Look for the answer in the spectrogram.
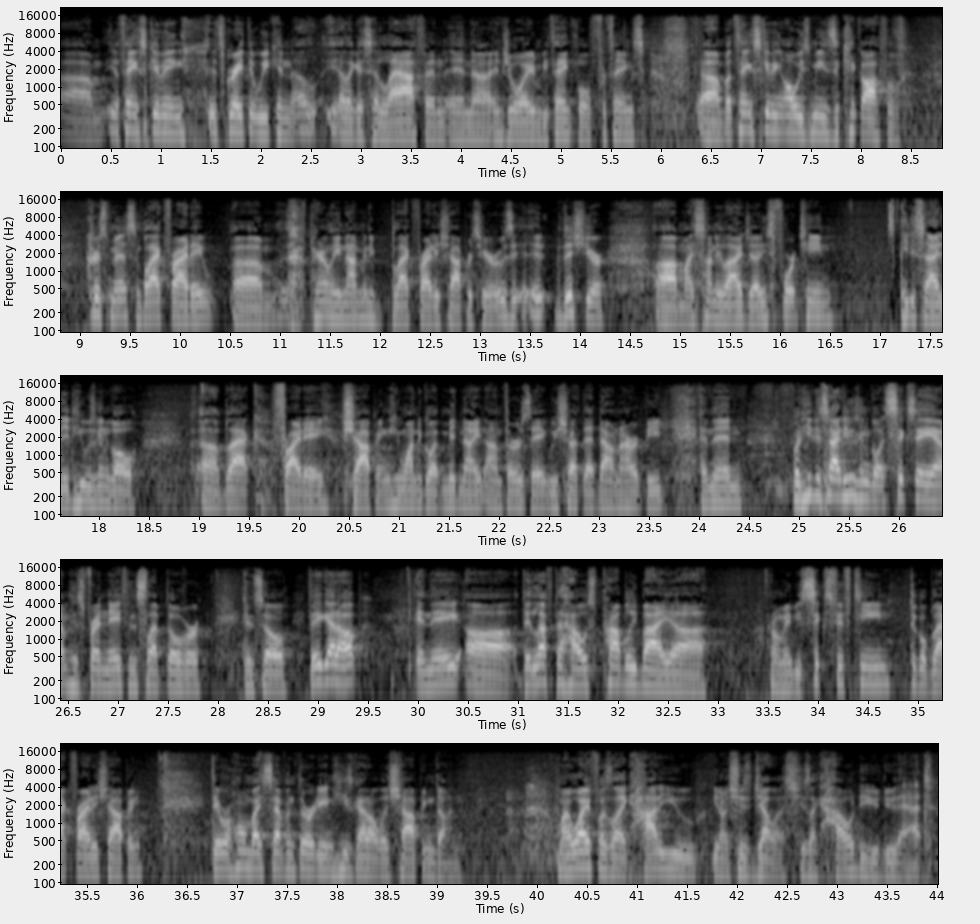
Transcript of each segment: Um, you know, Thanksgiving, it's great that we can, uh, like I said, laugh and, and uh, enjoy and be thankful for things. Uh, but Thanksgiving always means the kickoff of Christmas and Black Friday. Um, apparently, not many Black Friday shoppers here. It was it, this year. Uh, my son Elijah, he's 14. He decided he was going to go uh, Black Friday shopping. He wanted to go at midnight on Thursday. We shut that down in a heartbeat. And then, but he decided he was going to go at 6 a.m. His friend Nathan slept over, and so they got up and they uh, they left the house probably by uh, I don't know maybe 6:15 to go Black Friday shopping. They were home by 7:30, and he's got all his shopping done. My wife was like, "How do you?" You know, she's jealous. She's like, "How do you do that?"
